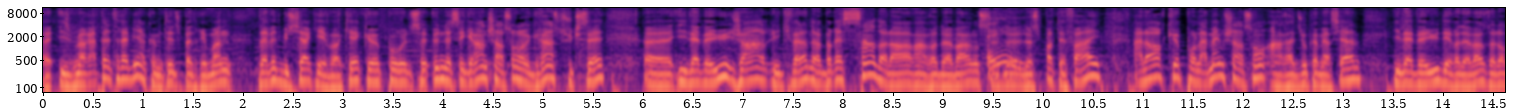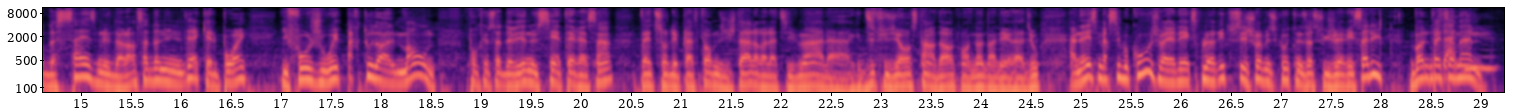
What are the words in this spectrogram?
euh, je me rappelle très bien au du patrimoine, David Bussière qui évoquait que pour une, de ses grandes chansons, un grand succès, euh, il avait eu genre l'équivalent peu près 100 dollars en redevance de, Hey! de Spotify, alors que pour la même chanson en radio commerciale, il avait eu des redevances de l'ordre de 16 000 dollars. Ça donne une idée à quel point il faut jouer partout dans le monde pour que ça devienne aussi intéressant d'être sur les plateformes digitales relativement à la diffusion standard qu'on a dans les radios. Anaïs, merci beaucoup. Je vais aller explorer tous ces choix musicaux que tu nous as suggérés. Salut! Bonne fin de semaine!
